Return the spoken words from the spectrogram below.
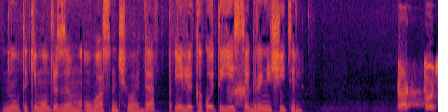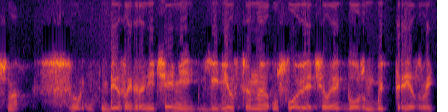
ну, таким образом у вас ночевать, да? Или какой-то есть ограничитель? Так точно. Без ограничений единственное условие человек должен быть трезвый,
